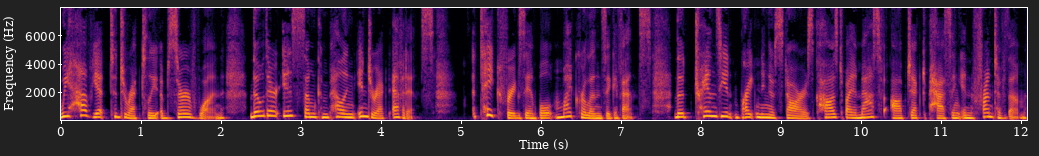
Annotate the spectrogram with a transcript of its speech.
we have yet to directly observe one, though there is some compelling indirect evidence. Take, for example, microlensing events, the transient brightening of stars caused by a massive object passing in front of them,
